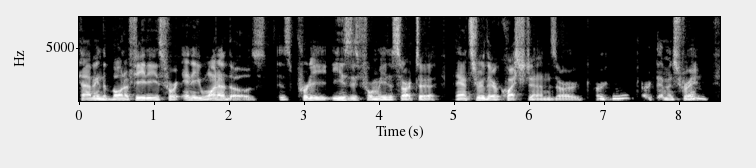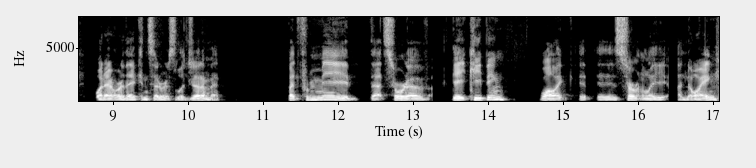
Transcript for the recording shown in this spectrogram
having the bona fides for any one of those is pretty easy for me to start to answer their questions or or, mm-hmm. or demonstrate whatever they consider as legitimate. But for me, that sort of gatekeeping, while it, it is certainly annoying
